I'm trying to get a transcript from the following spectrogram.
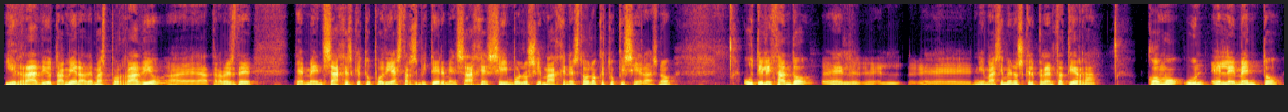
y radio también, además por radio, eh, a través de, mensajes que tú podías transmitir, mensajes, símbolos, imágenes, todo lo que tú quisieras, ¿no? Utilizando eh, ni más ni menos que el planeta Tierra como un elemento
